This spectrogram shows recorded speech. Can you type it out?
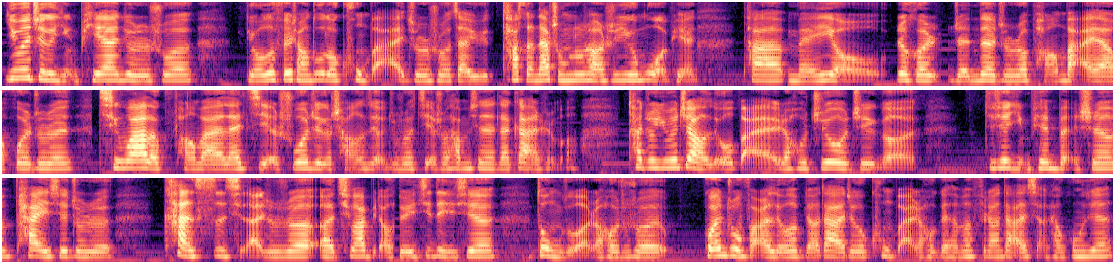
因为这个影片就是说留了非常多的空白，就是说在于它很大程度上是一个默片。它没有任何人的，就是说旁白呀，或者就是青蛙的旁白来解说这个场景，就是说解说他们现在在干什么。它就因为这样留白，然后只有这个这些影片本身拍一些就是看似起来就是说呃青蛙比较随机的一些动作，然后就说观众反而留了比较大的这个空白，然后给他们非常大的想象空间。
